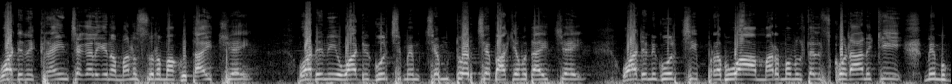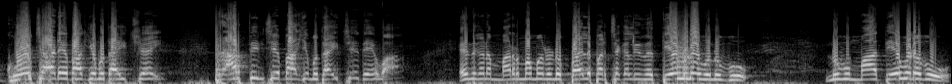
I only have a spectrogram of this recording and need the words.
వాటిని గ్రహించగలిగిన మనస్సును మాకు దాయిచ్చేయి. వాటిని వాటి గురించి మేము చెమటోర్చే భాగ్యము దాయిచ్చేయి. వాటిని గురించి ప్రభువా మర్మములు తెలుసుకోవడానికి మేము గోచాడే భాగ్యము దాయిచ్చేయి. ప్రార్థించే భాగ్యము దయచే దేవా. ఎందుకంటే మర్మములను బయలుపరచగలిగిన దేవుడవు నువ్వు. నువ్వు మా దేవుడవు.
